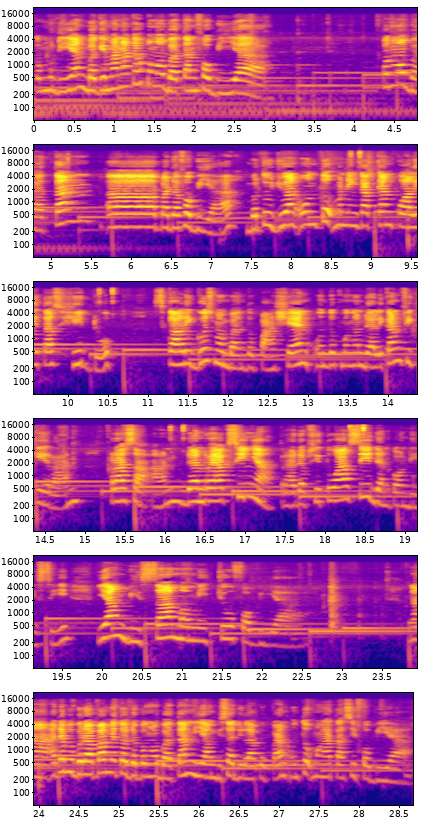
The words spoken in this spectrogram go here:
Kemudian, bagaimanakah pengobatan fobia? Pengobatan eh, pada fobia bertujuan untuk meningkatkan kualitas hidup sekaligus membantu pasien untuk mengendalikan pikiran, perasaan, dan reaksinya terhadap situasi dan kondisi yang bisa memicu fobia. Nah, ada beberapa metode pengobatan yang bisa dilakukan untuk mengatasi fobia.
